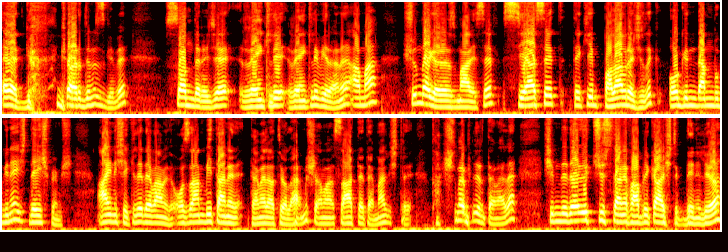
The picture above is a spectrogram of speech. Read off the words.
Evet gö- gördüğünüz gibi son derece renkli renkli bir anı ama şunu da görüyoruz maalesef siyasetteki palavracılık o günden bugüne hiç değişmemiş. Aynı şekilde devam ediyor. O zaman bir tane temel atıyorlarmış ama sahte temel işte taşınabilir temeller. Şimdi de 300 tane fabrika açtık deniliyor.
